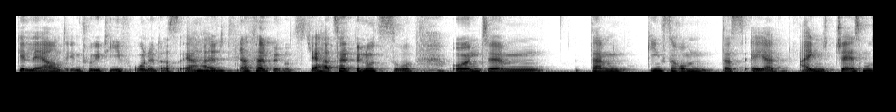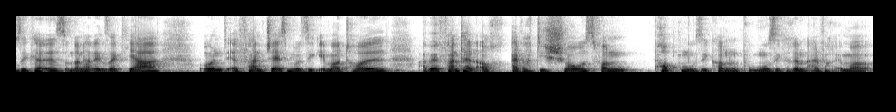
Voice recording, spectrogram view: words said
gelernt, intuitiv, ohne dass er Mhm. halt. Er hat halt benutzt. Er hat es halt benutzt so. Und ähm, dann ging es darum, dass er ja eigentlich Jazzmusiker ist und dann hat er gesagt, ja, und er fand Jazzmusik immer toll, aber er fand halt auch einfach die Shows von Popmusikern und Musikerinnen einfach immer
